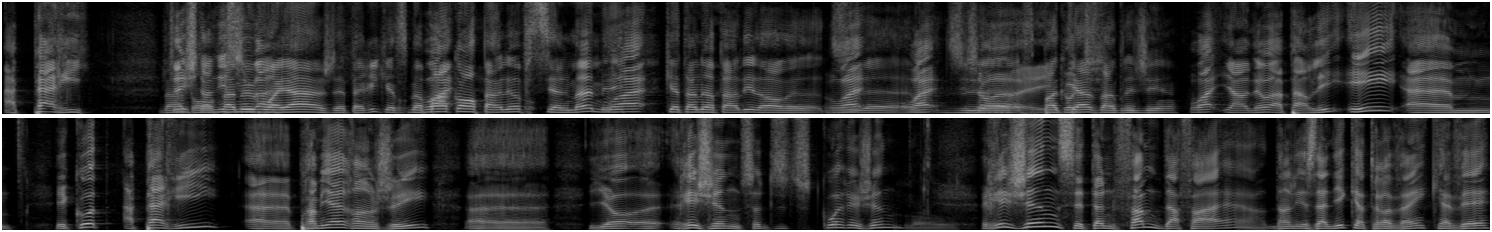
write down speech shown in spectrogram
à Paris. Dans Tu sais, je ton fameux souvent- voyage de Paris que tu m'as Ouais. pas encore parlé officiellement, mais Ouais. que tu en as parlé lors euh, du, Ouais, euh, ouais. du Genre, euh, podcast d'André Géant. Oui, il y en a à parler. Et écoute, à Paris, première rangée, il y a Régine. Ça te dit de quoi, Régine? Régine, c'était une femme d'affaires dans les années 80 qui avait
